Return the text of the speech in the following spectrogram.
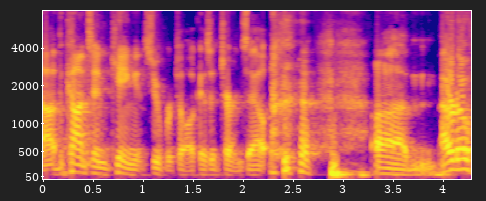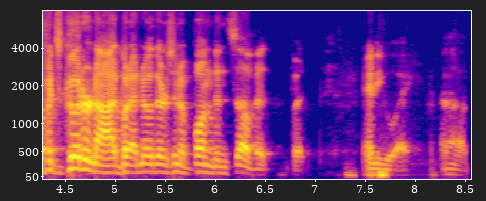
uh, the content king at Super Talk, as it turns out. um, I don't know if it's good or not, but I know there's an abundance of it. But anyway, um,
